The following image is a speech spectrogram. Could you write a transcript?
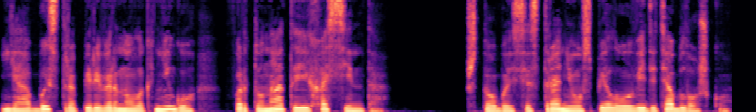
Я быстро перевернула книгу «Фортуната и Хасинта», чтобы сестра не успела увидеть обложку.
